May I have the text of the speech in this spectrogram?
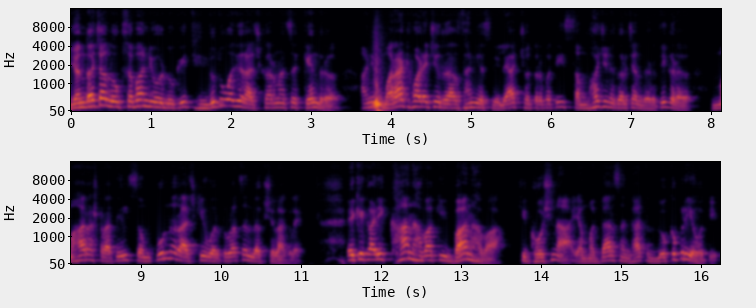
यंदाच्या लोकसभा निवडणुकीत हिंदुत्ववादी राजकारणाचं केंद्र आणि मराठवाड्याची राजधानी असलेल्या छत्रपती संभाजीनगरच्या लढतीकडं महाराष्ट्रातील संपूर्ण राजकीय वर्तुळाचं लक्ष लागलंय. एकेकाळी खान हवा की बान हवा ही घोषणा या मतदारसंघात लोकप्रिय होती.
